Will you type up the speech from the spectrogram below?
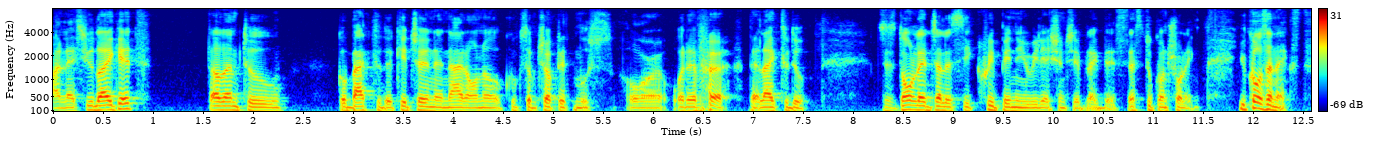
unless you like it, tell them to go back to the kitchen and I don't know, cook some chocolate mousse or whatever they like to do. Just don't let jealousy creep in your relationship like this. That's too controlling. You call the next.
